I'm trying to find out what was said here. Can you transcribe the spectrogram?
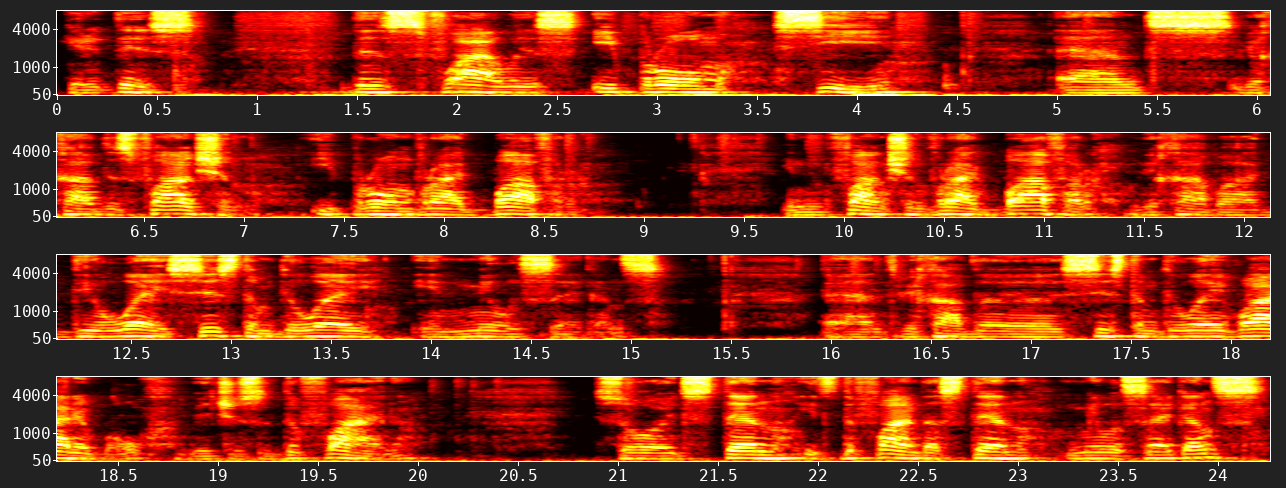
here it is this file is EEPROM C and we have this function EEPROM write buffer. In function write buffer we have a delay system delay in milliseconds. And we have the system delay variable which is defined. So it's 10 it's defined as 10 milliseconds.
